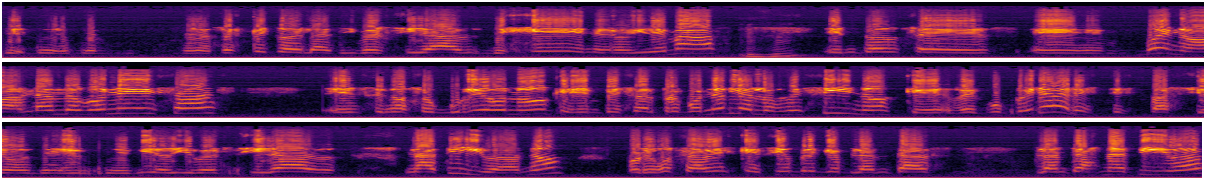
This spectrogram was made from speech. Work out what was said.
de, respeto de la diversidad de género y demás. Entonces eh, bueno hablando con ellas se nos ocurrió no que empezar a proponerle a los vecinos que recuperar este espacio de, biodiversidad nativa no porque vos sabés que siempre que plantás plantas nativas,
